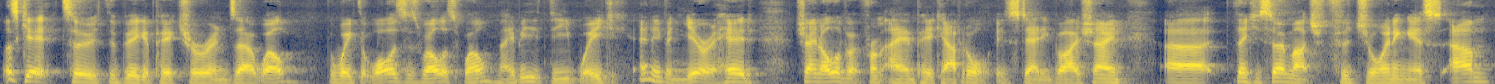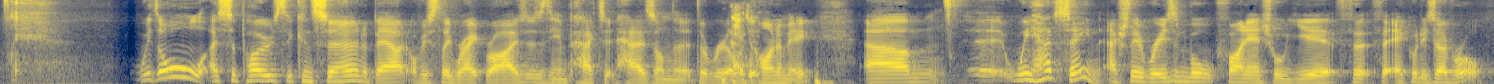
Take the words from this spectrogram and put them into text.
Let's get to the bigger picture and, uh, well, the week that was, as well as well, maybe the week and even year ahead. Shane Oliver from AMP Capital is standing by. Shane, uh, thank you so much for joining us. Um, with all, I suppose, the concern about obviously rate rises, the impact it has on the, the real economy, um, uh, we have seen actually a reasonable financial year for, for equities overall.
